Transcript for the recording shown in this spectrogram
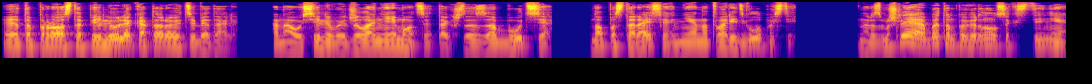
Это просто пилюля, которую тебе дали. Она усиливает желание эмоций, так что забудься, но постарайся не натворить глупостей. Размышляя об этом, повернулся к стене,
